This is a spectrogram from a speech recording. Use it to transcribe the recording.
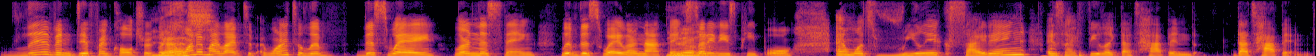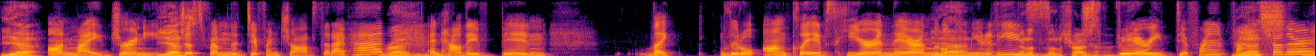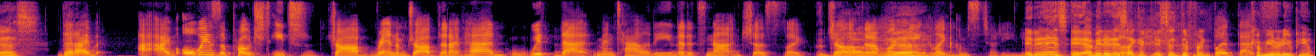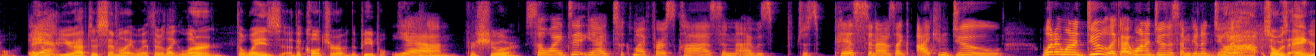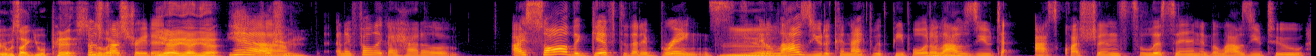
live in different cultures. Like I wanted my life to I wanted to live this way, learn this thing, live this way, learn that thing, Yeah. study these people. And what's really exciting is I feel like that's happened that's happened Yeah, on my journey Yes. just from the different jobs that I've had right. Mm-hmm. and how they've been like little enclaves here and there and little Yeah. communities Little- little tribes just very different from yes, each other Yes. that i've I- I've always approached each job, random job that I've had, with that mentality that it's not just like the job, job, that I'm yeah. working. Like mm-hmm. I'm studying. It is. It- I mean, it is So- like a, it's a different but community of people that Yeah. you, you have to assimilate with or like learn the ways, the culture of the people. Yeah. Mm-hmm. For sure. So I did, yeah, I took my first class and I was just pissed and I was like, I can do what I want to do. Like, I want to do this. I'm going to do it. So it was anger. It was like you were pissed. I You was were like- frustrated. Yeah, yeah, yeah. Yeah. Frustrated. And I felt like I had a, I saw the gift that it brings. Mm. It allows you to connect with people, it Mhm. allows you to ask questions, to listen, it allows you to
